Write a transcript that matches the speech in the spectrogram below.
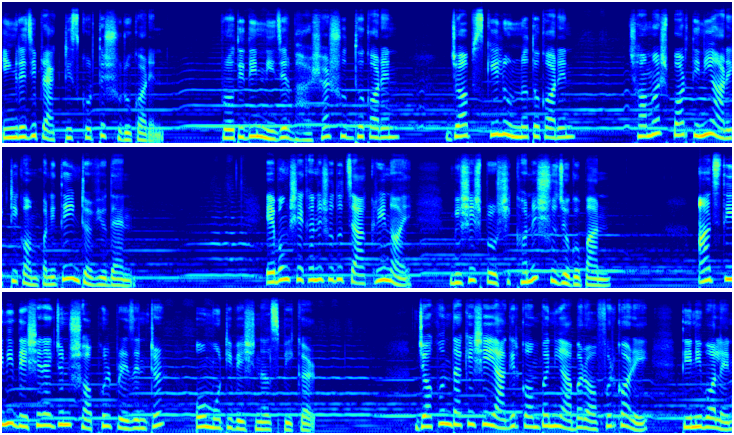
ইংরেজি প্র্যাকটিস করতে শুরু করেন। প্রতিদিন নিজের ভাষা শুদ্ধ করেন, জব স্কিল উন্নত করেন। ছমাস পর তিনি আরেকটি কোম্পানিতে ইন্টারভিউ দেন। এবং সেখানে শুধু চাকরি নয়, বিশেষ প্রশিক্ষণের সুযোগও পান। আজ তিনি দেশের একজন সফল প্রেজেন্টার ও মোটিভেশনাল স্পিকার যখন তাকে সেই আগের কোম্পানি আবার অফার করে, তিনি বলেন,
